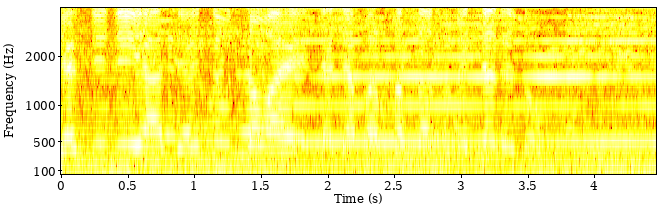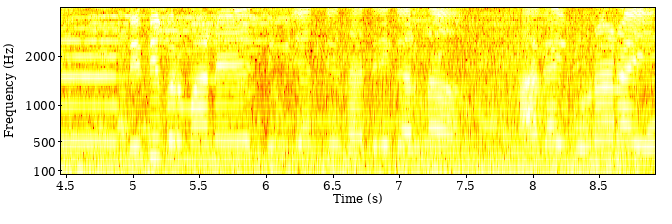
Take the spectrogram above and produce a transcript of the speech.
यांची जी आज जयंती उत्सव आहे त्याच्या प्रथमता शुभेच्छा देतो. तिथीप्रमाणे शिवजयंती साजरी करणं हा काही गुन्हा नाही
